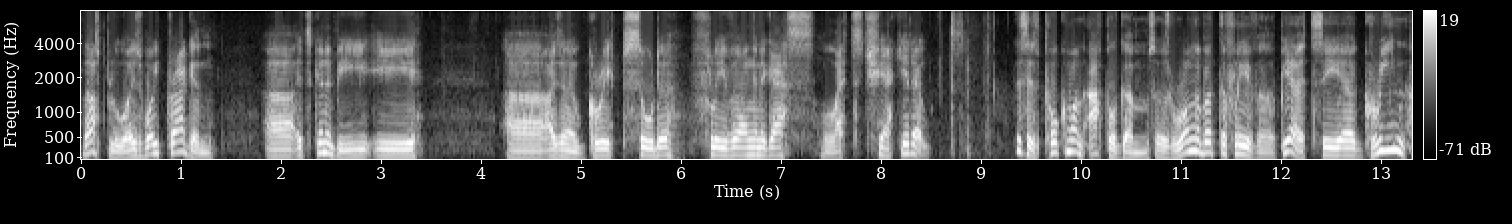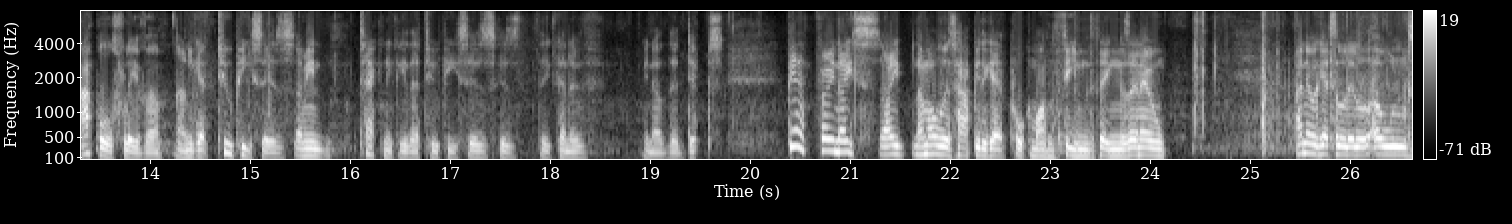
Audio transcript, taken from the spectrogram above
That's Blue Eyes White Dragon. Uh, it's going to be a... Uh, I don't know, grape soda flavour, I'm going to guess. Let's check it out. This is Pokemon Apple Gum, so I was wrong about the flavour. But yeah, it's a uh, green apple flavour, and you get two pieces. I mean, technically they're two pieces, because they kind of, you know, the dips but yeah, very nice. I, I'm always happy to get Pokemon themed things. I know I know it gets a little old,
